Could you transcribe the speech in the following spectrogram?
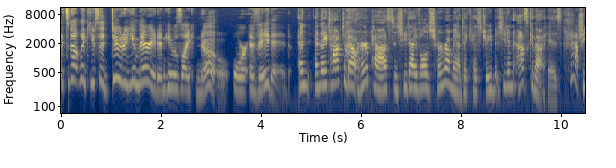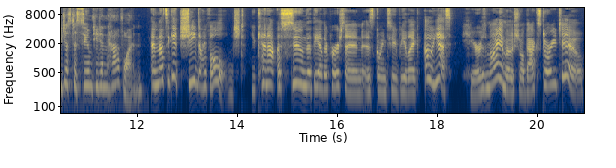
It's not like you said, "Dude, are you married?" and he was like, "No," or evaded. And and they talked about her past and she divulged her romantic history, but she didn't ask about his. Yeah. She just assumed he didn't have one. And that's again, she divulged. You cannot assume that the other person is going to be like, "Oh, yes, here's my emotional backstory too.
